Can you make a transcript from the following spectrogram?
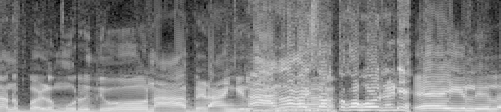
ನಾನು ಬಳ್ಳು ಮುರಿದ್ಯೋ ನಾ ಬಿಡಂಗಿಲ್ಲ. ಅದ್ರಾಗ ಐದು ಸಾವಿರ ತಗೋ ಹೋಗಿ ನಡಿ. ಏ ಇಲ್ಲ ಇಲ್ಲ.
